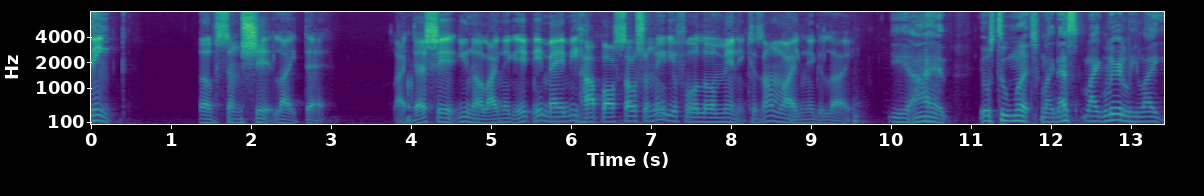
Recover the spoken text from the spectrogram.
think of some shit like that. Like that shit, you know, like nigga, it, it made me hop off social media for a little minute. Cause I'm like, nigga, like, Yeah, I had it was too much. Like that's like literally like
